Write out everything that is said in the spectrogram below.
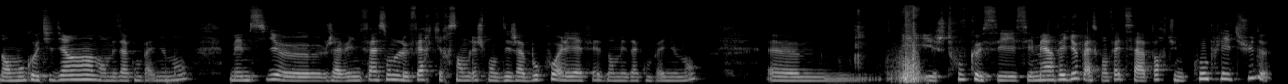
dans mon quotidien, dans mes accompagnements, même si euh, j'avais une façon de le faire qui ressemblait, je pense, déjà beaucoup à l'EFS dans mes accompagnements. Euh, et, je trouve que c'est, merveilleux parce qu'en fait, ça apporte une complétude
